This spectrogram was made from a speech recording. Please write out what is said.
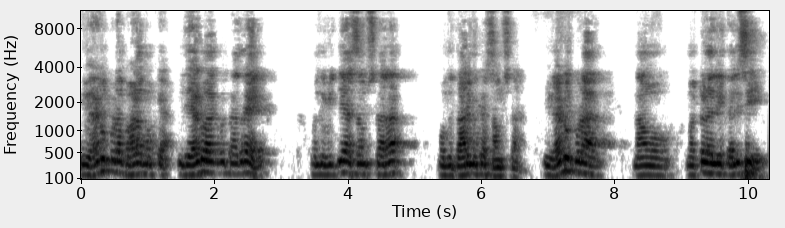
ಇವೆರಡು ಕೂಡ ಬಹಳ ಮುಖ್ಯ. ಇದೆರಡು ಆಗಬೇಕಾದ್ರೆ ಒಂದು ವಿದ್ಯಾ ಸಂಸ್ಕಾರ, ಒಂದು ಧಾರ್ಮಿಕ ಸಂಸ್ಕಾರ. ಇವೆರಡೂ ಕೂಡ ನಾವು ಮಕ್ಕಳಲ್ಲಿ ಕಲಿಸಿ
